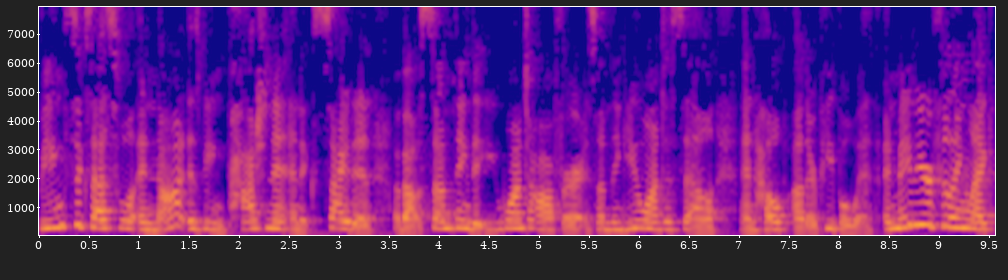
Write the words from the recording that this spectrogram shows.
being successful and not is being passionate and excited about something that you want to offer and something you want to sell and help other people with. And maybe you're feeling like,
